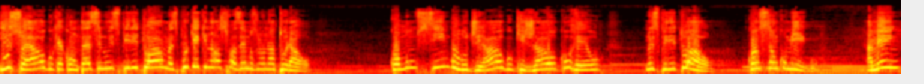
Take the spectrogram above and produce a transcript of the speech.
Isso é algo que acontece no espiritual, mas por que, que nós fazemos no natural? Como um símbolo de algo que já ocorreu no espiritual. Quantos estão comigo? Amém?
